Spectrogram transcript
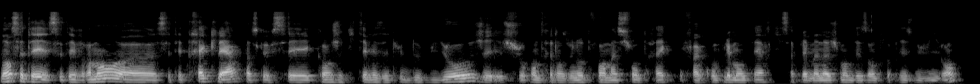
Non, c'était, c'était vraiment, euh, c'était très clair parce que c'est quand j'ai quitté mes études de bio, j'ai, je suis rentré dans une autre formation très, enfin, complémentaire qui s'appelait Management des entreprises du vivant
